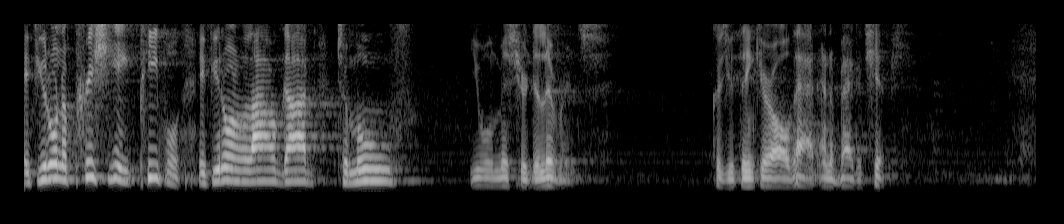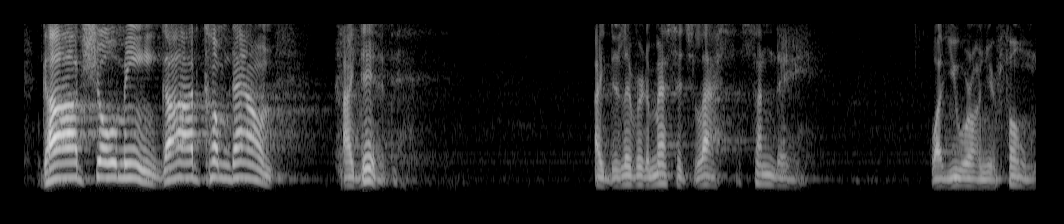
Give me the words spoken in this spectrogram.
if you don't appreciate people, if you don't allow God to move, you will miss your deliverance because you think you're all that and a bag of chips. God, show me. God, come down. I did. I delivered a message last Sunday while you were on your phone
